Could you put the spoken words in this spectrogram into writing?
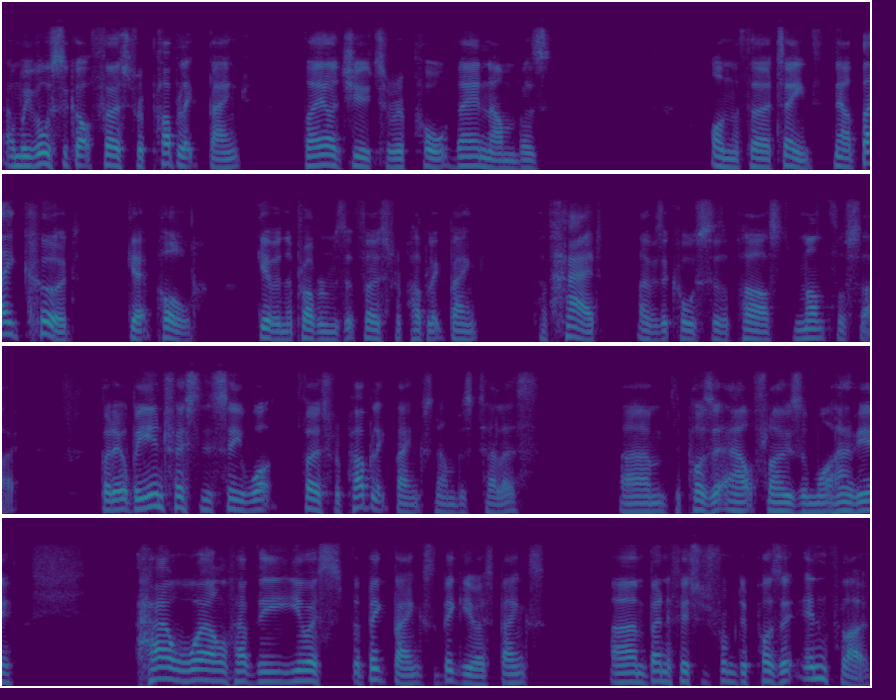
and we've also got First Republic Bank, they are due to report their numbers on the 13th. Now, they could get pulled, given the problems that First Republic Bank have had over the course of the past month or so. But it'll be interesting to see what First Republic Bank's numbers tell us, um, deposit outflows and what have you. How well have the US, the big banks, the big US banks, um, benefited from deposit inflow.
